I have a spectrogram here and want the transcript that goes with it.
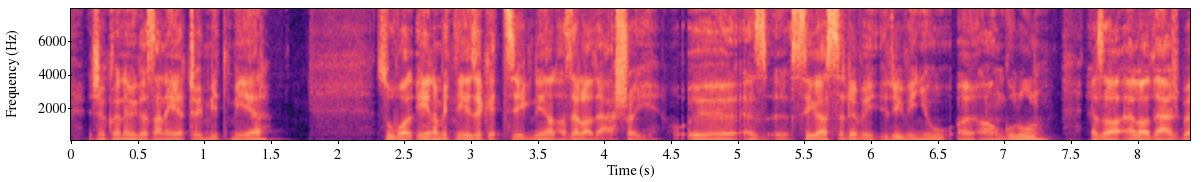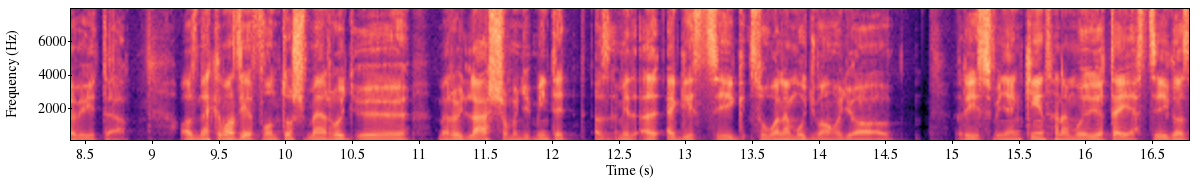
és akkor nem igazán érti, hogy mit miért. Szóval én, amit nézek egy cégnél, az eladásai. Ez sales revenue angolul, ez a eladás bevétel. Az nekem azért fontos, mert hogy, mert hogy lássam, hogy mint egy az, mint egész cég, szóval nem úgy van, hogy a részvényenként, hanem hogy a teljes cég az,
